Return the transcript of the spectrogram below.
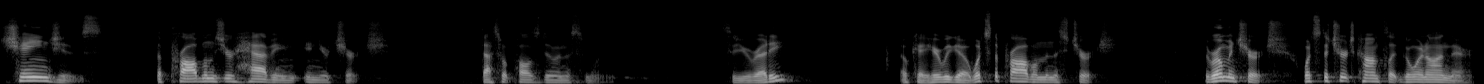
changes the problems you're having in your church. That's what Paul's doing this morning. So, you ready? Okay, here we go. What's the problem in this church? The Roman church. What's the church conflict going on there?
